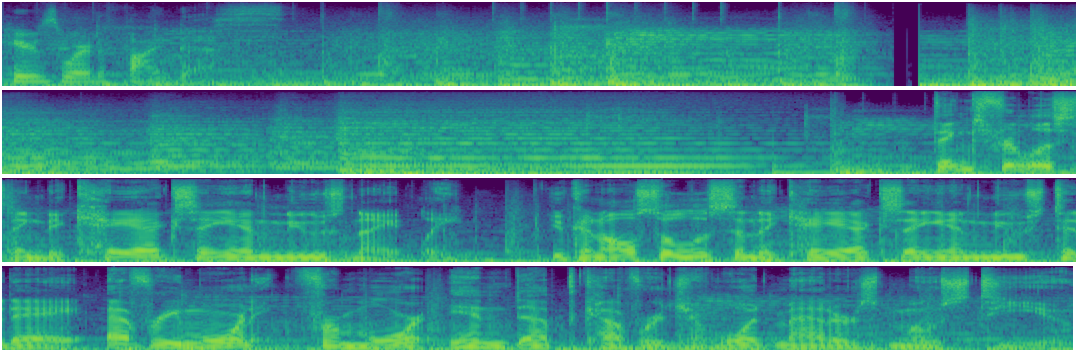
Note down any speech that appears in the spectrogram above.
Here's where to find us. Thanks for listening to KXAN News Nightly. You can also listen to KXAN News Today every morning for more in depth coverage of what matters most to you.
